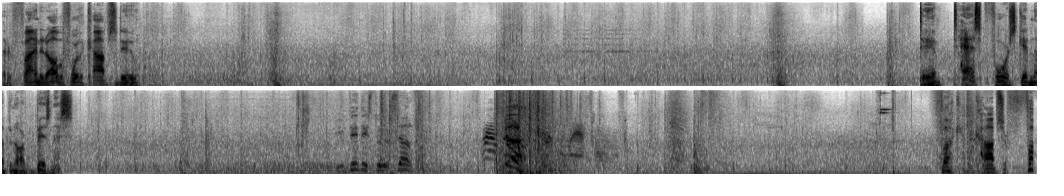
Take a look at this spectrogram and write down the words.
Better find it all before the cops do. Damn task force getting up in our business. You did this to yourself. Fucking cops are fuck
